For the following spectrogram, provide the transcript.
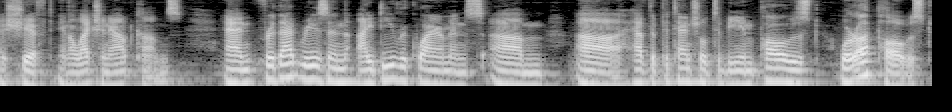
a shift in election outcomes. And for that reason, ID requirements um, uh, have the potential to be imposed or opposed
